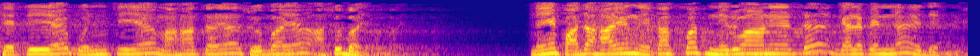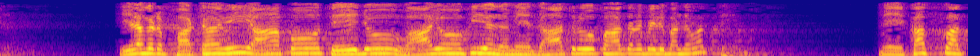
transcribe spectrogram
කෙටිය, පුංචිය, මහතය, සුභය, අසුභය. මේ පද හයෙන් එකක්වත් නිර්වාණයට ගැලපෙන්න යෙදෙන්නේ. ඊළඟට පඨවි, ආපෝ, තේජෝ, වායෝ කියන මේ ධාතු රූප හතර පිළිබඳවත් එහෙමයි. මේ එකක්වත්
